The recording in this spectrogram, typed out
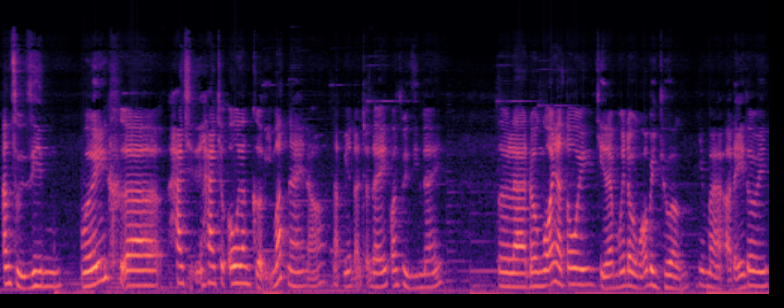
ăn sủi dìn với ờ, hai chị hai triệu ô răng cửa bị mất này đó đặc biệt ở chỗ đấy quán sủi dìn đấy rồi là đầu ngõ nhà tôi chỉ là một cái đầu ngõ bình thường. Nhưng mà ở đấy tôi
